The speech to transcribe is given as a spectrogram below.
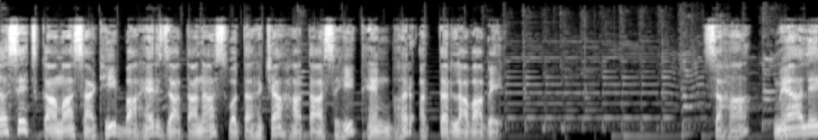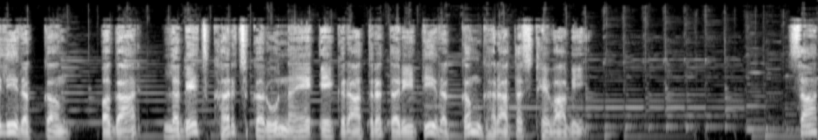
तसेच कामासाठी बाहेर जाताना स्वतःच्या हातासही थेंबभर अत्तर लावावे. सहा मिळालेली रक्कम पगार लगेच खर्च करू नये एक रात्र तरी ती रक्कम घरातच ठेवावी. सात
